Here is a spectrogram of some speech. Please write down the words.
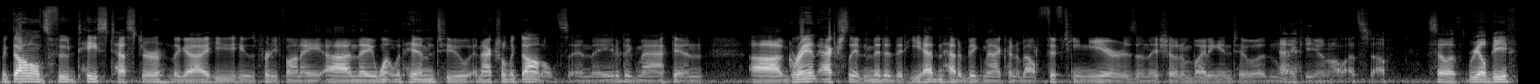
McDonald's food taste tester, the guy, he, he was pretty funny, uh, and they went with him to an actual McDonald's, and they ate a Big Mac, and uh, Grant actually admitted that he hadn't had a Big Mac in about 15 years, and they showed him biting into it and liking and all that stuff. So real beef?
